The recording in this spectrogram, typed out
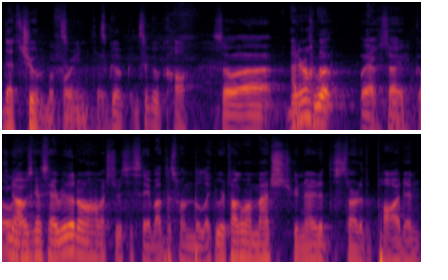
that's true. Before it's, a- Inter. It's a good it's a good call. So uh, I don't know. two- well, sorry, go. you know, I was gonna say I really don't know how much there is to say about this one, but like we were talking about Manchester United at the start of the pod, and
